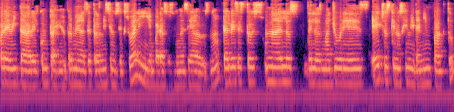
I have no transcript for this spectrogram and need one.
para evitar el contagio de enfermedades de transmisión sexual y embarazos no deseados, ¿no? Tal vez esto es uno de los, de los mayores hechos que nos generan impacto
